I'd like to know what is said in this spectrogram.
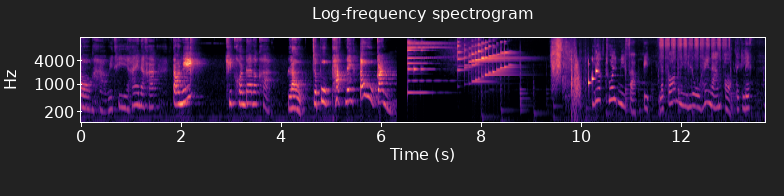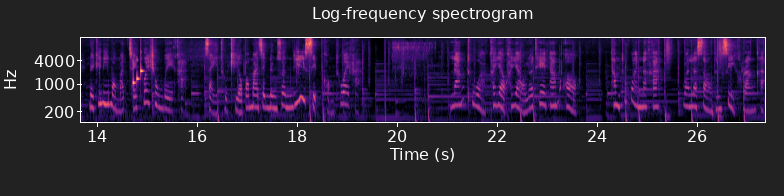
ลองหาวิธีให้นะคะ ตอนนี้คิดค้นได้แล้วค่ะ เราจะปลูกผักในตู้กัน ถ้วยมีฝาปิด แล้วก็มีรูให้น้ำออกเล็กๆ ในที่นี้หมอมัดใช้ถ้วยชงเวค่ะ ใส่ถั่วเขียวประมาณเซนหนึ่งส่วนยี่สิบของถ้วยค่ะ ล้างถั่วเขย่าเขย่าแล้วเทน้ำออกทำทุกวันนะคะ วันละ 2-4 ครั้งค่ะ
